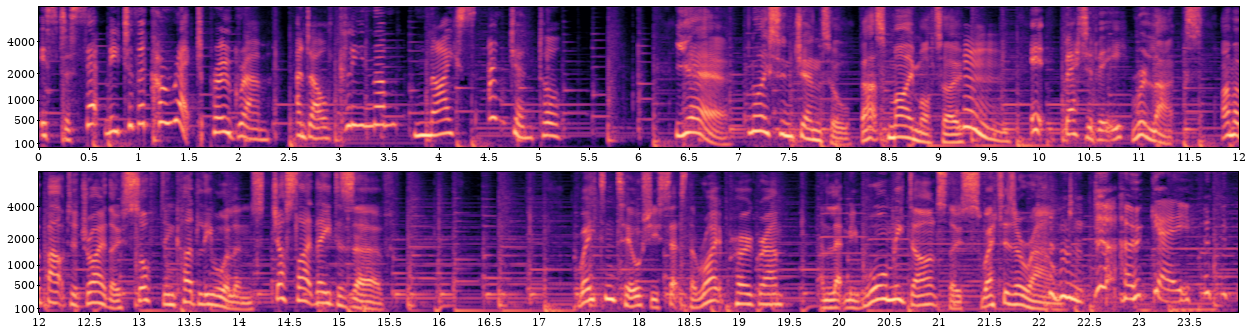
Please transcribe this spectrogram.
is to set me to the correct programme and I'll clean them nice and gentle. Yeah, nice and gentle. That's my motto. Hmm, it better be. Relax. I'm about to dry those soft and cuddly woolens, just like they deserve. Wait until she sets the right programme and let me warmly dance those sweaters around. okay.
